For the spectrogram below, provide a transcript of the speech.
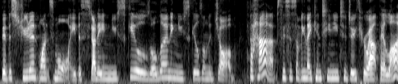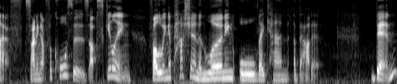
they're the student once more, either studying new skills or learning new skills on the job. Perhaps this is something they continue to do throughout their life, signing up for courses, upskilling, following a passion, and learning all they can about it. Then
